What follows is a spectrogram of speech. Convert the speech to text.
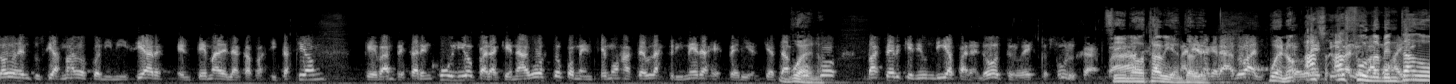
todos entusiasmados con iniciar el tema de la capacitación, que va a empezar en julio, para que en agosto comencemos a hacer las primeras experiencias. Tampoco va a ser que de un día para el otro esto surja. Sí, no, está bien, está bien. Gradual, bueno, has, fundamentado,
